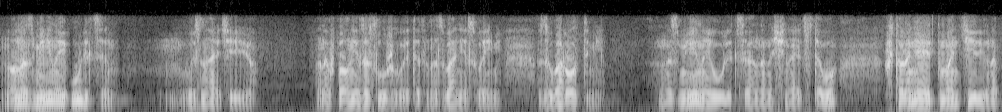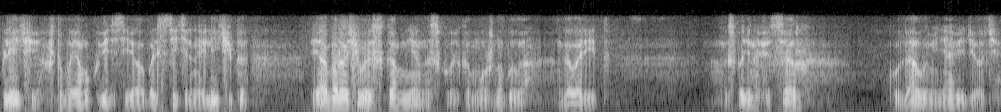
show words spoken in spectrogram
Но на Змеиной улице, вы знаете ее, она вполне заслуживает это название своими заворотами. На Змеиной улице она начинает с того, что роняет мантилью на плечи, чтобы я мог видеть ее обольстительное личико, и, оборачиваясь ко мне, насколько можно было, говорит, «Господин офицер, куда вы меня ведете?»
